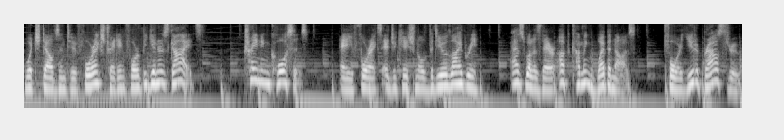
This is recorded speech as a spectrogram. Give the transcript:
which delves into Forex trading for beginners guides, training courses, a Forex educational video library, as well as their upcoming webinars for you to browse through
